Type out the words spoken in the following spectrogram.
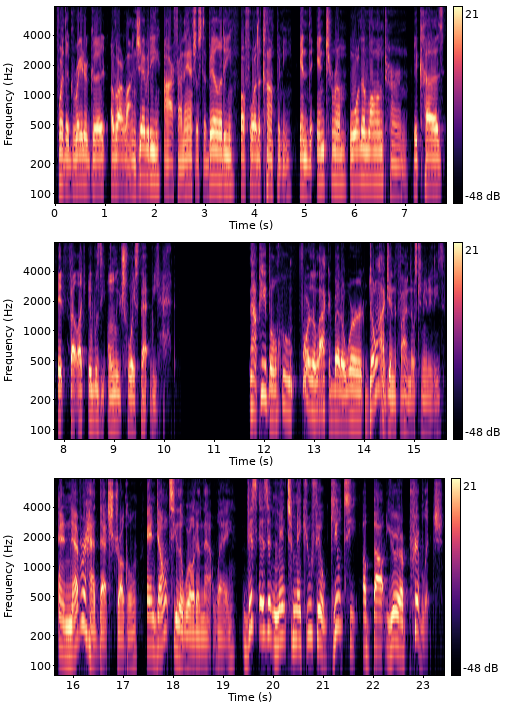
for the greater good of our longevity, our financial stability, or for the company in the interim or the long term because it felt like it was the only choice that we had. Now, people who, for the lack of a better word, don't identify in those communities and never had that struggle and don't see the world in that way, this isn't meant to make you feel guilty about your privilege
